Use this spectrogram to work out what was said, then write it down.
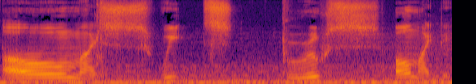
Oh my sweet Bruce Almighty.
